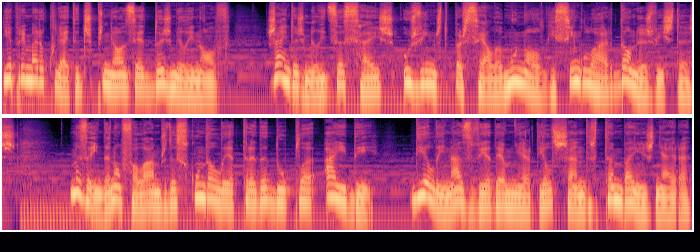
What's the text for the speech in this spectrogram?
e a primeira colheita de espinhós é de 2009. Já em 2016, os vinhos de parcela monólogo e singular dão nas vistas. Mas ainda não falámos da segunda letra da dupla AID, Dialina Azevedo é mulher de Alexandre, também engenheira.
